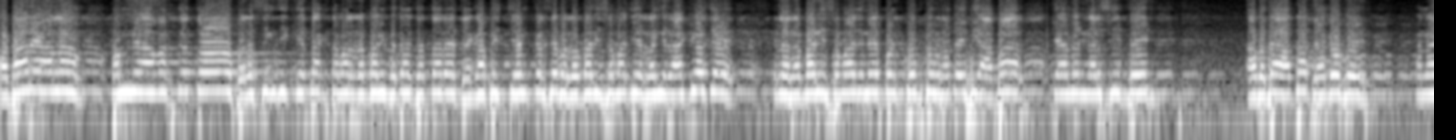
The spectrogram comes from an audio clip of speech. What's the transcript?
અઢારે આલમ તમને આ વખતે તો ભરતસિંહજી કહેતા કે તમારા રબારી બધા જતા રહે જગાભાઈ ચેમ કરશે, પણ રબારી સમાજે રંગ રાખ્યો છે. એટલે રબારી સમાજને પણ ખૂબ ખૂબ હૃદયથી આભાર કે અમે નરસિંહભાઈ આ બધા હતા જગોભાઈ અને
